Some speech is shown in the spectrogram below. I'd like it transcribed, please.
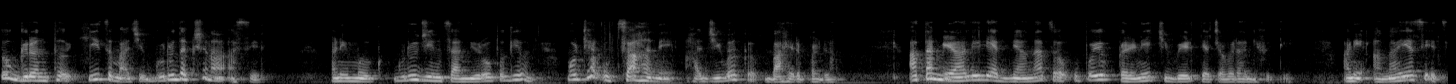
तो ग्रंथ हीच माझी गुरुदक्षिणा असेल. आणि मग गुरुजींचा निरोप घेऊन मोठ्या उत्साहाने हा जीवक बाहेर पडला. आता मिळालेल्या ज्ञानाचा उपयोग करण्याची वेळ त्याच्यावर आली होती. आणि अनायासेच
